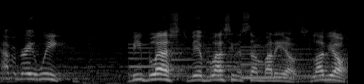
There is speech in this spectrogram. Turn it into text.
Have a great week. Be blessed. Be a blessing to somebody else. Love y'all.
